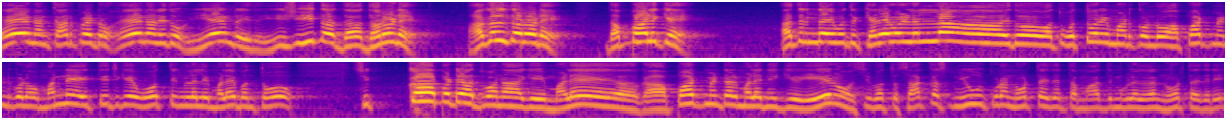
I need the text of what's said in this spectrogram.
ಏ, ನಾನು ಕಾರ್ಪೊರೇಟ್ರು. ಏ, ನಾನು ಇದು. ಏನು ರೀ ಇದು? ಈತ ದ, ದರೋಡೆ. ಹಗಲ್ ದರೋಡೆ. ದಬ್ಬಾಳಿಕೆ. ಅದರಿಂದ ಇವತ್ತು ಕೆರೆಗಳನ್ನೆಲ್ಲ ಇದು ಒತ್ತು- ಒತ್ತುವರಿ ಮಾಡಿಕೊಂಡು ಅಪಾರ್ಟ್ಮೆಂಟ್ಗಳು ಮೊನ್ನೆ ಇತ್ತೀಚೆಗೆ ಹೋದ ತಿಂಗಳಲ್ಲಿ ಮಳೆ ಬಂತು. ಸಿಕ್ಕಾಪಟ್ಟೆ ಅಧ್ವಾನ ಆಗಿ ಮಳೆ ಅಪಾರ್ಟ್ಮೆಂಟಲ್ಲಿ ಮಳೆ ನೀಗಿ ಏನು ಇವತ್ತು ಸಾಕಷ್ಟು ನೀವು ಕೂಡ ನೋಡ್ತಾ ತಮ್ಮ ಮಾಧ್ಯಮಗಳೆಲ್ಲ ನೋಡ್ತಾ ಇದ್ದೀರಿ.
